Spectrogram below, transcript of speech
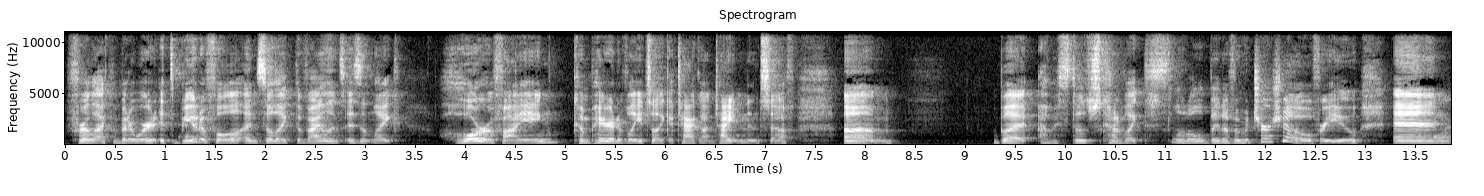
for lack of a better word. It's beautiful. And so, like, the violence isn't like horrifying comparatively to like Attack on Titan and stuff. Um, but I was still just kind of like this little bit of a mature show for you. And Yeah.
